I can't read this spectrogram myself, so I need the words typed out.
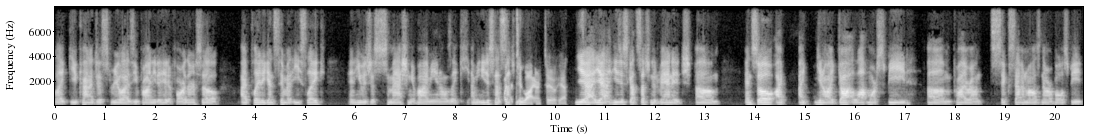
like you kind of just realize you probably need to hit it farther. So I played against him at East Lake, and he was just smashing it by me. And I was like, I mean, he just has with such two an, iron too, yeah. Yeah, yeah, he just got such an advantage. Um, and so I, I, you know, I got a lot more speed, um, probably around six, seven miles an hour ball speed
